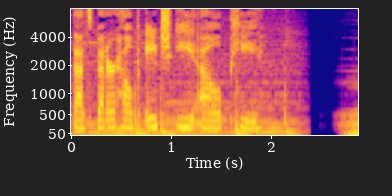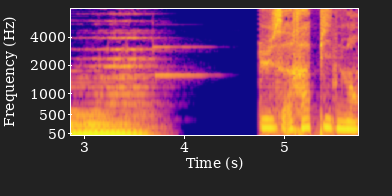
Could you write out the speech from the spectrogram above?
That's BetterHelp H E L P. plus rapidement.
